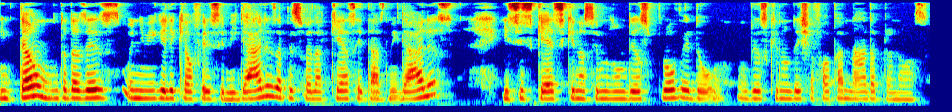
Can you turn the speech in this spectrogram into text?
Então, muitas das vezes o inimigo ele quer oferecer migalhas, a pessoa ela quer aceitar as migalhas e se esquece que nós temos um Deus provedor, um Deus que não deixa faltar nada para nós.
